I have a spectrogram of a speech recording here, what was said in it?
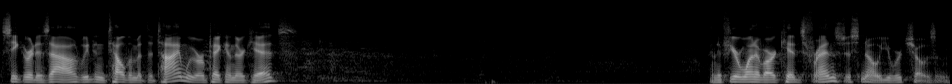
secret is out. We didn't tell them at the time we were picking their kids. And if you're one of our kids' friends, just know you were chosen.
